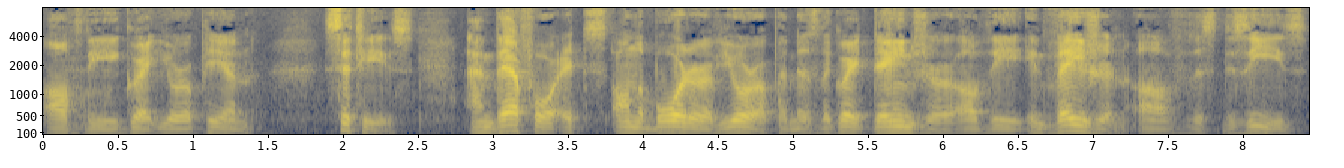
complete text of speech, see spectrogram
of the great European cities, and therefore it's on the border of Europe, and there's the great danger of the invasion of this disease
